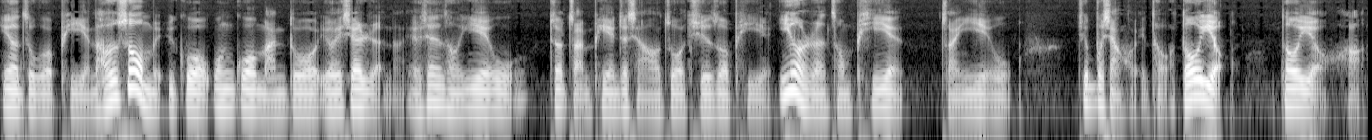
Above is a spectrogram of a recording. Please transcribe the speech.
也有做过 PM。老实说，我们遇过问过蛮多，有一些人啊，有些人从业务就转 PM 就想要做，其实做 PM，也有人从 PM 转业务就不想回头，都有都有。好，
